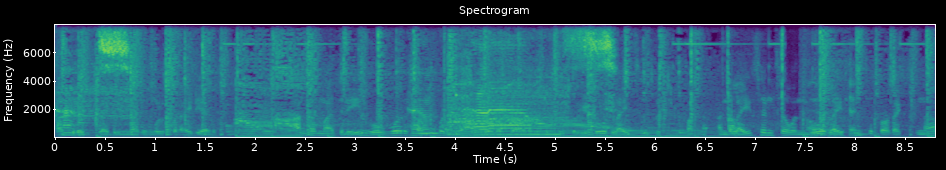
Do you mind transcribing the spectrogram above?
காப்பிரைட் கிளைமிங் மாதிரி உங்களுக்கு ஒரு ஐடியா இருக்கும். அந்த மாதிரி ஒவ்வொரு கம்பெனியும் அவங்களோட ப்ராடக்ட்னு சொல்லிட்டு ஒரு லைசன்ஸ் வச்சிருப்பாங்க. அந்த லைசன்ஸை வந்து லைசன்ஸ் ப்ராடக்ட்னா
